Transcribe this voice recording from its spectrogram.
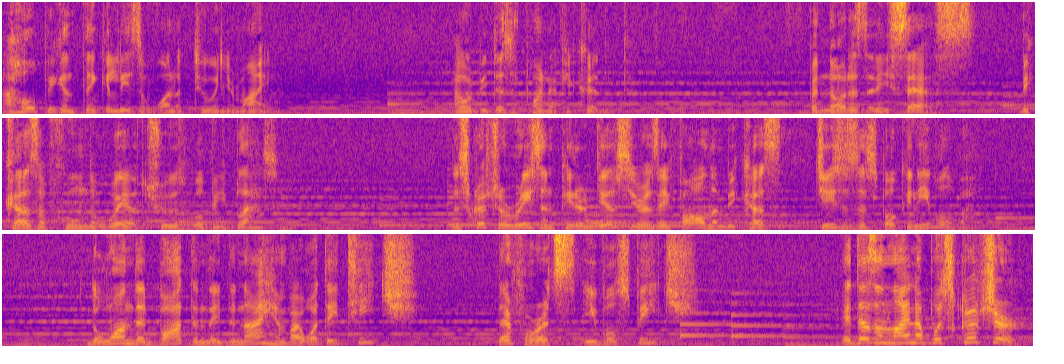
I hope you can think at least of one or two in your mind. I would be disappointed if you couldn't. But notice that he says, because of whom the way of truth will be blasphemed. The scriptural reason Peter gives here is they follow them because Jesus has spoken evil about. The one that bought them, they deny him by what they teach. Therefore, it's evil speech. It doesn't line up with Scripture,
